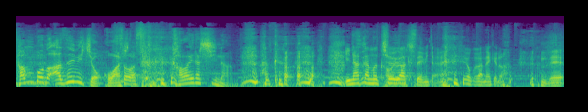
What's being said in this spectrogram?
田んぼのあぜ道を壊そうした可愛らしいな。み田舎の中学生みたいな。よくわかんないけど。ね。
